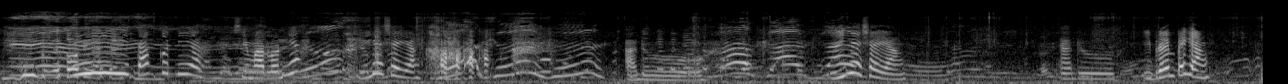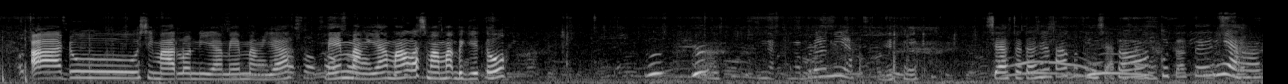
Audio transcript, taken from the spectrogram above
Ih, takut dia. Si Marlonnya? Iya sayang. Aduh. Iya sayang. Aduh. Ibrahim pegang. Aduh, si Marlon nih ya memang ya. Memang ya malas mama begitu. Nggak berani ya? Si Atesanya takut ini si Atesanya. Takut. Iya.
